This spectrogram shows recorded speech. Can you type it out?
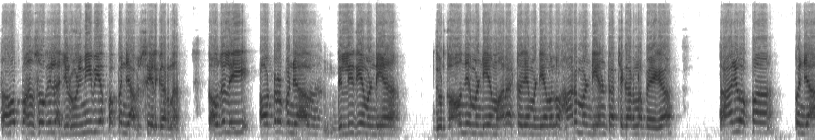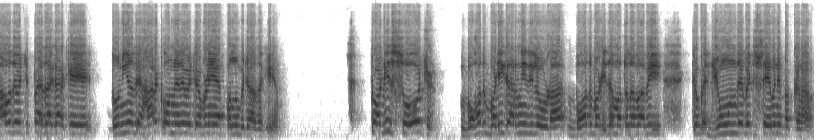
ਤਾਂ ਉਹ 500 ਕਿੱਲਾ ਜ਼ਰੂਰੀ ਨਹੀਂ ਵੀ ਆਪਾਂ ਪੰਜਾਬ 'ਚ ਸੇਲ ਕਰਨਾ। ਤਾਂ ਉਹਦੇ ਲਈ ਆਊਟਰ ਪੰਜਾਬ, ਦਿੱਲੀ ਦੀਆਂ ਮੰਡੀਆਂ ਗੁਰਗਾਉਂ ਦੀਆਂ ਮੰਡੀਆਂ, ਮਹਾਰਾਸ਼ਟਰ ਦੀਆਂ ਮੰਡੀਆਂ ਵੱਲੋਂ ਹਰ ਮੰਡੀਆਂ ਨੂੰ ਟੱਚ ਕਰਨਾ ਪਏਗਾ। ਤਾਂ ਜੋ ਆਪਾਂ ਪੰਜਾਬ ਦੇ ਵਿੱਚ ਪੈਦਾ ਕਰਕੇ ਦੁਨੀਆ ਦੇ ਹਰ ਕੋਨੇ ਦੇ ਵਿੱਚ ਆਪਣੇ ਐਪਲ ਨੂੰ ਬਚਾ ਸਕੀਏ। ਤੁਹਾਡੀ ਸੋਚ ਬਹੁਤ ਬੜੀ ਕਰਨੀ ਦੀ ਲੋੜ ਆ। ਬਹੁਤ ਬੜੀ ਦਾ ਮਤਲਬ ਆ ਵੀ ਕਿਉਂਕਿ ਜੂਨ ਦੇ ਵਿੱਚ ਸੇਬ ਨੇ ਪੱਕਣਾ।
